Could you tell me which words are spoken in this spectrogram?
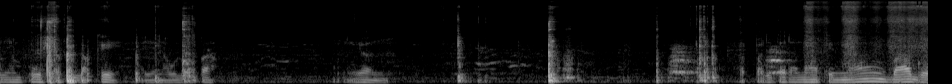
Ayan po siya kalaki. Ayan, nahulog pa. Ayan. Papalitan na natin ng bago.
